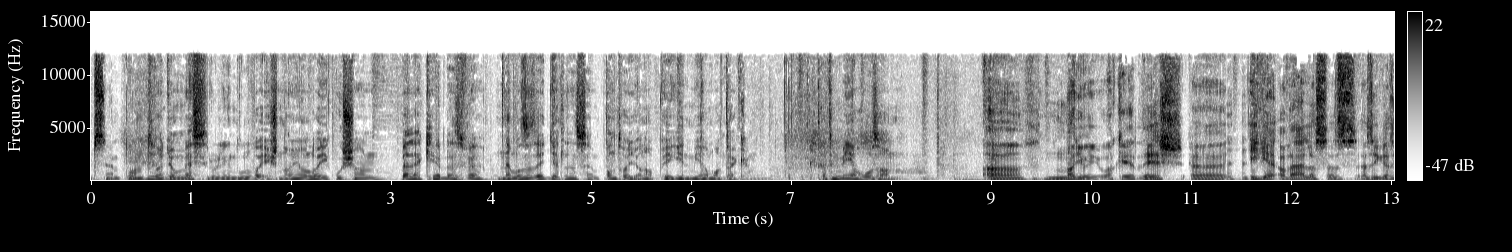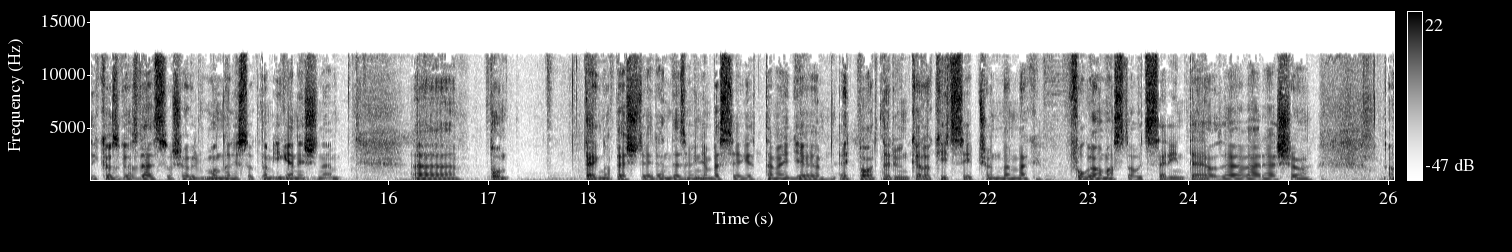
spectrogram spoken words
szempont. Nagyon messziről indulva és nagyon laikusan belekérdezve, nem az az egyetlen szempont, hogy a nap végén mi a matek? Tehát mi a hozam? A, nagyon jó a kérdés. Uh, igen, a válasz az, az igazi közgazdászos, ahogy mondani szoktam, igen és nem. Uh, pont tegnap este egy rendezvényen beszélgettem egy, egy partnerünkkel, aki szép csöndben megfogalmazta, hogy szerinte az elvárása a,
